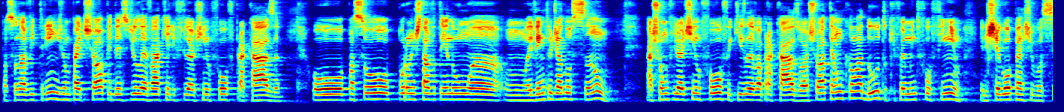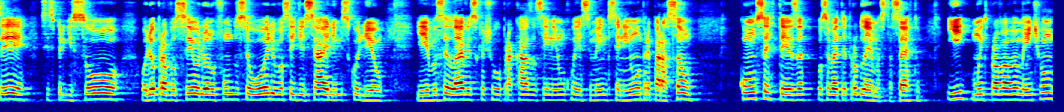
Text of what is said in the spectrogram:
passou na vitrine de um pet shop e decidiu levar aquele filhotinho fofo para casa, ou passou por onde estava tendo uma, um evento de adoção, achou um filhotinho fofo e quis levar para casa, ou achou até um cão adulto que foi muito fofinho, ele chegou perto de você, se espreguiçou, olhou para você, olhou no fundo do seu olho e você disse: "Ah, ele me escolheu" e aí você leva esse cachorro para casa sem nenhum conhecimento, sem nenhuma preparação, com certeza você vai ter problemas, tá certo? E muito provavelmente vão,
